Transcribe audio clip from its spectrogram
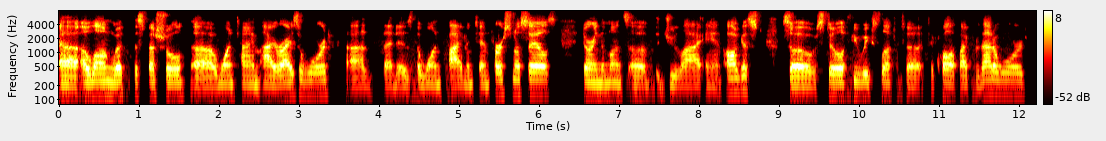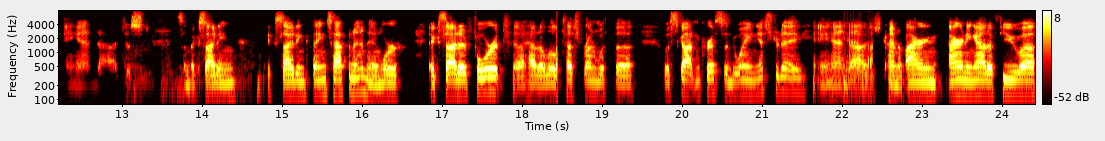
uh, along with the special uh, one-time iRise Award. Uh, that is the one, five, and ten personal sales during the months of July and August. So still a few weeks left to, to qualify for that award and uh, just some exciting, exciting things happening. And we're excited for it. I had a little test run with the with Scott and Chris and Dwayne yesterday, and uh, just kind of iron, ironing out a few uh,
